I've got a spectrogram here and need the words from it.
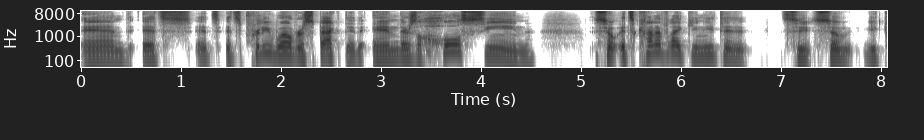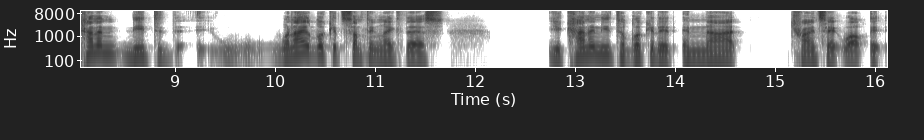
and it's it's it's pretty well respected. And there's a whole scene, so it's kind of like you need to so so you kind of need to when I look at something like this, you kind of need to look at it and not try and say, well, it,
